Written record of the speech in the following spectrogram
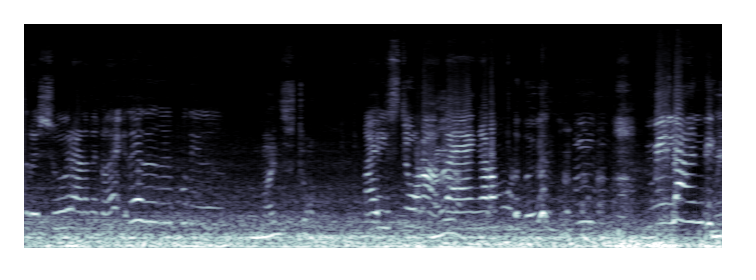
തൃശ്ശൂരാണ് നിൽക്കുന്നത് ഇത് പുതിയത് മൈൽ സ്റ്റോണാ അല്ല. മുടുത്. മിലാൻഡിക്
